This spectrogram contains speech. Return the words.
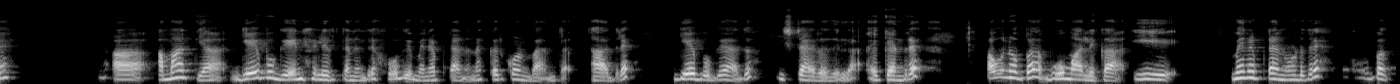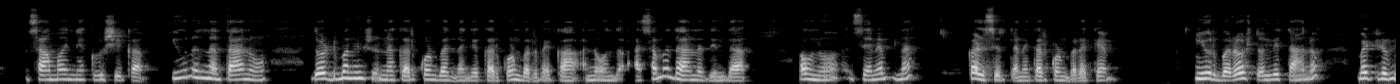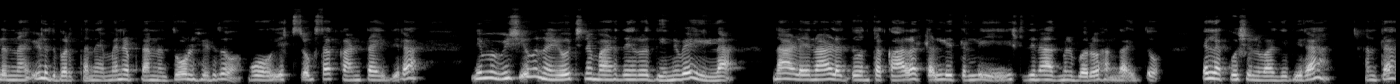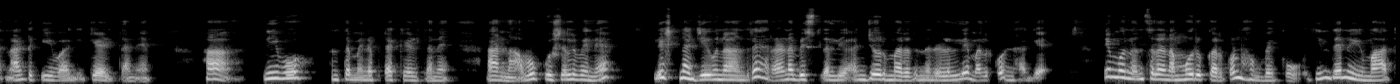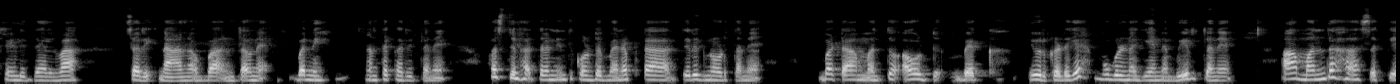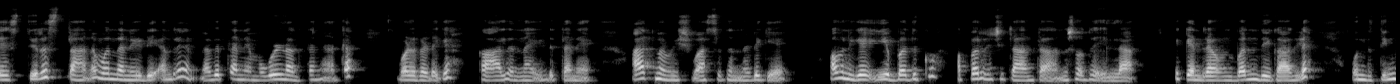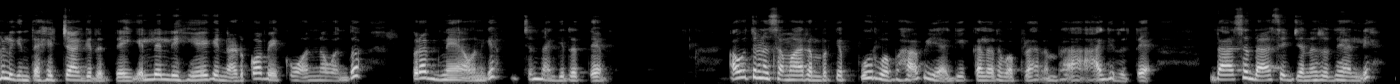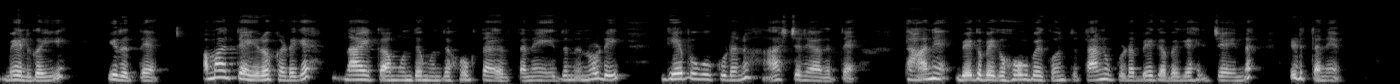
ಆ ಅಮಾತ್ಯ ಗೇಬುಗೆ ಏನು ಹೇಳಿರ್ತಾನೆ ಅಂದರೆ, ಹೋಗಿ ಮೆನಪ್ಟಾನನ್ನ ಕರ್ಕೊಂಡು ಬಾ ಅಂತ. ಆದರೆ ಗೇಬುಗೆ ಅದು ಇಷ್ಟ ಇರೋದಿಲ್ಲ. ಯಾಕೆಂದರೆ ಅವನೊಬ್ಬ ಭೂಮಾಲಿಕ. ಈ ಮೆನಪ್ಟ ನೋಡಿದ್ರೆ ಒಬ್ಬ ಸಾಮಾನ್ಯ ಕೃಷಿಕ. ಇವನನ್ನ ತಾನು ದೊಡ್ಡ ಮನುಷ್ಯನ ಕರ್ಕೊಂಡು ಬಂದಂಗೆ ಕರ್ಕೊಂಡು ಬರಬೇಕಾ ಅನ್ನೋ ಒಂದು ಅಸಮಾಧಾನದಿಂದ ಅವನು ಸೆನಬ್ನ ಕಳಿಸಿರ್ತಾನೆ ಕರ್ಕೊಂಡು ಬರೋಕ್ಕೆ. ಇವ್ರು ಬರೋ ಅಷ್ಟರಲ್ಲಿ ತಾನು ಮೆಟ್ಲುಗಳನ್ನ ಇಳಿದು ಬರ್ತಾನೆ. ಮೆನಪ್ಟನ ತೋಳು ಹಿಡಿದು, ಓ, ಎಷ್ಟು ಸೊಗಸಾಗಿ ಕಾಣ್ತಾ ಇದ್ದೀರಾ? ನಿಮ್ಮ ವಿಷಯವನ್ನು ಯೋಚನೆ ಮಾಡದೇ ಇರೋ ದಿನವೇ ಇಲ್ಲ. ನಾಳೆ ನಾಳದ್ದು ಅಂತ ಕಾಲ ತಳ್ಳಿ ತಳ್ಳಿ ಇಷ್ಟು ದಿನ ಆದಮೇಲೆ ಬರೋ ಹಂಗಾಯಿತು. ಎಲ್ಲ ಕುಶಲವಾಗಿದ್ದೀರಾ? ಅಂತ ನಾಟಕೀಯವಾಗಿ ಕೇಳ್ತಾನೆ. ಹಾ, ನೀವು? ಅಂತ ಮೆನಪ್ಟ ಕೇಳ್ತಾನೆ. ಆ, ನಾವು ಕುಶಲವೇನೆ. ಲಿಸ್ಟ್ನ ಜೀವನ ಅಂದ್ರೆ ರಣ ಅಂಜೂರ್ ಮರದ ನೆರಳಲ್ಲಿ ಮಲ್ಕೊಂಡ ಹಾಗೆ. ನಿಮ್ಮನ್ನೊಂದ್ಸಲ ನಮ್ಮೂರು ಕರ್ಕೊಂಡು ಹೋಗ್ಬೇಕು. ಹಿಂದೆನೂ ಈ ಮಾತು ಹೇಳಿದ್ದೆ ಅಲ್ವಾ? ಸರಿ, ನಾನೊಬ್ಬ ಅಂತವನೆ. ಬನ್ನಿ, ಅಂತ ಕರೀತಾನೆ. ಹೊಸ್ತಿಲ್ ಹತ್ರ ನಿಂತ್ಕೊಂಡು ಮೆನಪ್ಟ ತಿರುಗಿ ನೋಡ್ತಾನೆ. ಬಟ ಮತ್ತು ಔಟ್ ಬೆಕ್ ಇವ್ರ ಕಡೆಗೆ ಮುಗುಳ್ನಗೆಯನ್ನು ಬೀರ್ತಾನೆ. ಆ ಮಂದಹಾಸಕ್ಕೆ ಸ್ಥಿರ ಸ್ಥಾನವನ್ನ ನೀಡಿ, ಅಂದ್ರೆ ನಗುತ್ತಾನೆ, ಮುಗುಳ್ನಗ್ತಾನೆ ಅಂತ ಒಳಗಡೆಗೆ ಕಾಲನ್ನ ಇಡ್ತಾನೆ. ಆತ್ಮವಿಶ್ವಾಸದ ನಡಿಗೆ. ಅವನಿಗೆ ಈ ಬದುಕು ಅಪರಿಚಿತ ಅಂತ ಅನಿಸೋದೇ ಇಲ್ಲ. ಏಕೆಂದ್ರೆ ಅವನು ಬಂದು ಈಗಾಗಲೇ ಒಂದು ತಿಂಗಳಿಗಿಂತ ಹೆಚ್ಚಾಗಿರುತ್ತೆ. ಎಲ್ಲೆಲ್ಲಿ ಹೇಗೆ ನಡ್ಕೋಬೇಕು ಅನ್ನೋ ಒಂದು ಪ್ರಜ್ಞೆ ಅವನಿಗೆ ಚೆನ್ನಾಗಿರುತ್ತೆ. ಔತಣ ಸಮಾರಂಭಕ್ಕೆ ಪೂರ್ವಭಾವಿಯಾಗಿ ಕಲರವ ಪ್ರಾರಂಭ ಆಗಿರುತ್ತೆ. ದಾಸದಾಸಿ ಜನರದೇ ಅಲ್ಲಿ ಮೇಲುಗೈ ಇರುತ್ತೆ. ಅಮಾತ್ಯ ಇರೋ ಕಡೆಗೆ ನಾಯಕ ಮುಂದೆ ಮುಂದೆ ಹೋಗ್ತಾ ಇರ್ತಾನೆ. ಇದನ್ನು ನೋಡಿ ಗೇಬುಗೂ ಕೂಡ ಆಶ್ಚರ್ಯ ಆಗುತ್ತೆ. ತಾನೇ ಬೇಗ ಬೇಗ ಹೋಗಬೇಕು ಅಂತ ತಾನು ಕೂಡ ಬೇಗ ಬೇಗ ಹೆಜ್ಜೆಯನ್ನ ಇಡ್ತಾನೆ.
